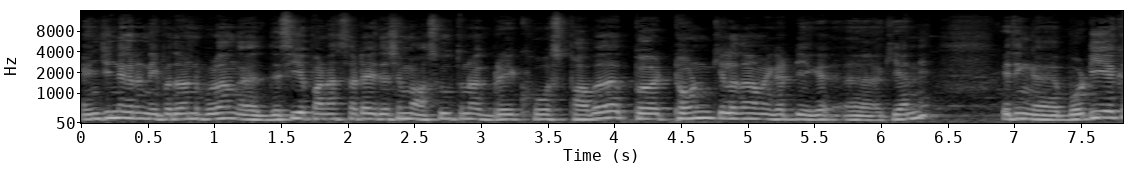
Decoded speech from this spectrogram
එන්ජිනකට නිපදවන්න පුළන් දෙසිය පනස්සටයි දශම අසූතුනක් බ්‍රේක් හෝස් පව ප ටොන් කියලතම එකටිය කියන්නේ. ඉතින් බොඩිය එක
